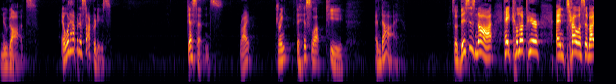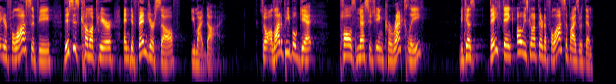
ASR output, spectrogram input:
new gods. And what happened to Socrates? Death sentence, right? Drink the hyssop tea and die. So this is not, hey, come up here and tell us about your philosophy. This is come up here and defend yourself, you might die. So a lot of people get Paul's message incorrectly because they think, oh, he's going up there to philosophize with them.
